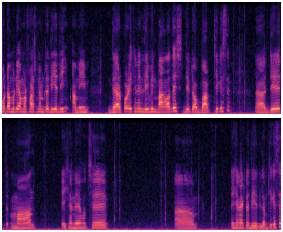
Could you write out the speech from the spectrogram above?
মোটামুটি আমার ফার্স্ট নেমটা দিয়ে দিই। আমি দেওয়ার পর এখানে live in Bangladesh date of birth ঠিক আছে? ডেট মান্থ এখানে হচ্ছে এখানে একটা দিয়ে দিলাম, ঠিক আছে?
